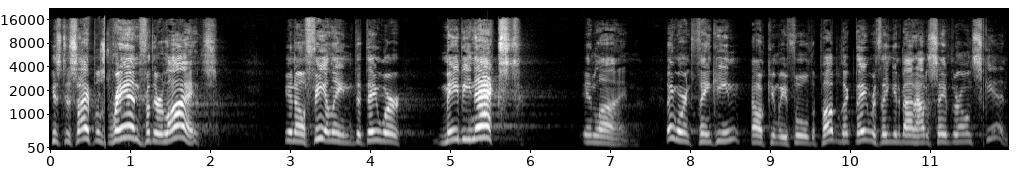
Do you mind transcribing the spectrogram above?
his disciples ran for their lives. you know, feeling that they were maybe next in line. They weren't thinking, how can we fool the public? They were thinking about how to save their own skin.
